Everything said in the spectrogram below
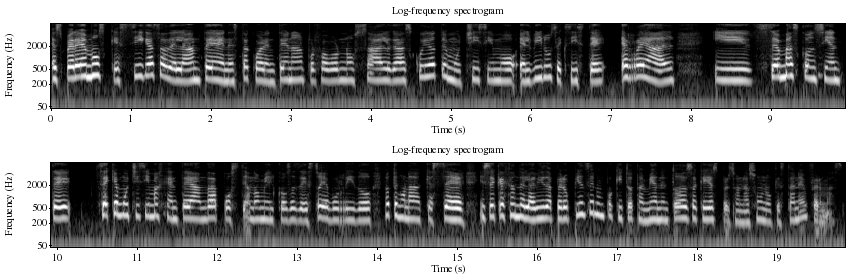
Esperemos que sigas adelante en esta cuarentena. Por favor, no salgas. Cuídate muchísimo. El virus existe, es real y sé más consciente Sé que muchísima gente anda posteando mil cosas de estoy aburrido, no tengo nada que hacer y se quejan de la vida, pero piensen un poquito también en todas aquellas personas, uno, que están enfermas,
